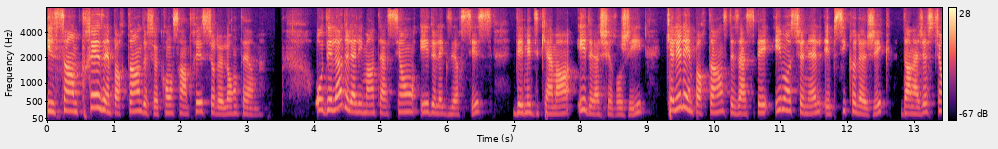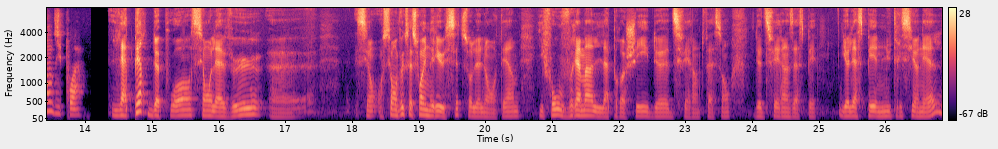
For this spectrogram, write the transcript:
Il semble très important de se concentrer sur le long terme. Au-delà de l'alimentation et de l'exercice, des médicaments et de la chirurgie, quelle est l'importance des aspects émotionnels et psychologiques dans la gestion du poids? La perte de poids, si on la veut, euh, si on, veut que ce soit une réussite sur le long terme, il faut vraiment l'approcher de différentes façons, de différents aspects. Il y a l'aspect nutritionnel,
